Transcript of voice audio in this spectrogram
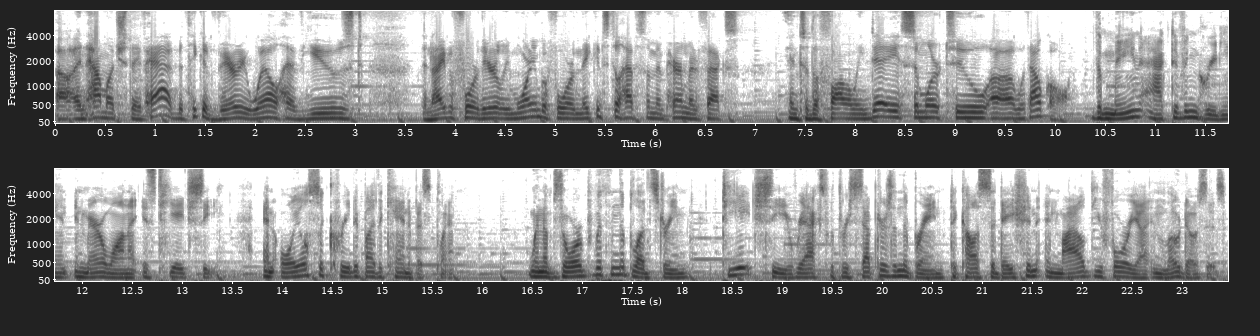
uh, and how much they've had. But they could very well have used the night before, the early morning before, and they could still have some impairment effects into the following day, similar to uh, with alcohol. The main active ingredient in marijuana is THC, an oil secreted by the cannabis plant. When absorbed within the bloodstream, THC reacts with receptors in the brain to cause sedation and mild euphoria in low doses,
